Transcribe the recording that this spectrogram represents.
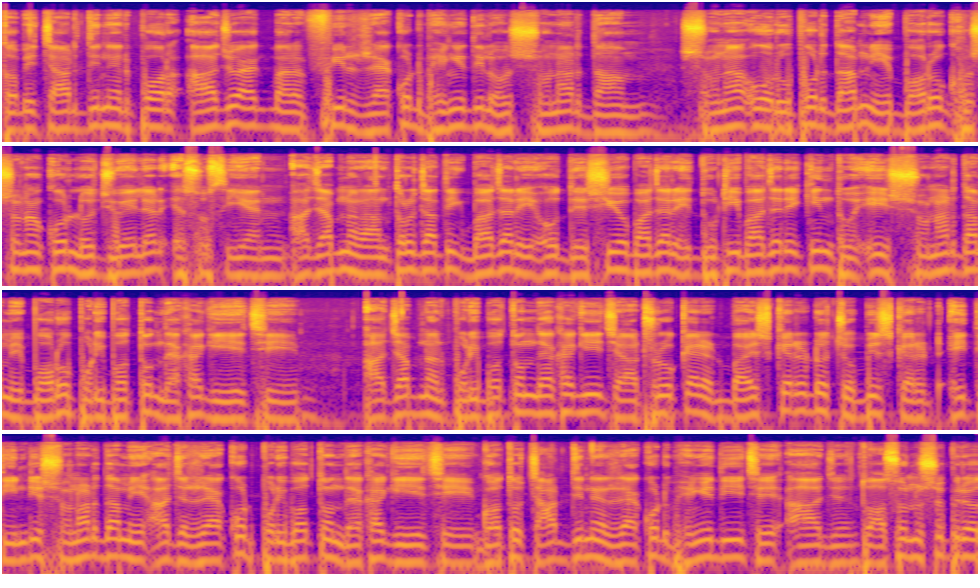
তবে চার দিনের পর আজও একবার ফির রেকর্ড ভেঙে দিল সোনার দাম। সোনা ও রূপোর দাম নিয়ে বড় ঘোষণা করল জুয়েলার অ্যাসোসিয়েশন। আজ আপনার আন্তর্জাতিক বাজারে ও দেশীয় বাজারে দুটি বাজারে কিন্তু এই সোনার দামে বড় পরিবর্তন দেখা গিয়েছে। আজ আপনার পরিবর্তন দেখা গিয়েছে। আঠেরো ক্যারেট, বাইশ ক্যারেট ও চব্বিশ ক্যারেট। এই তিনটি সোনার দামে আজ রেকর্ড পরিবর্তন দেখা গিয়েছে। গত চার দিনের রেকর্ড ভেঙে দিয়েছে আজ। তো আসন সুপ্রিয়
